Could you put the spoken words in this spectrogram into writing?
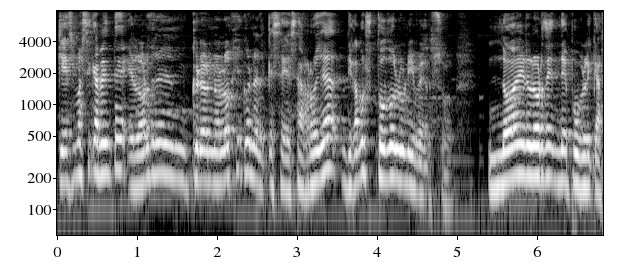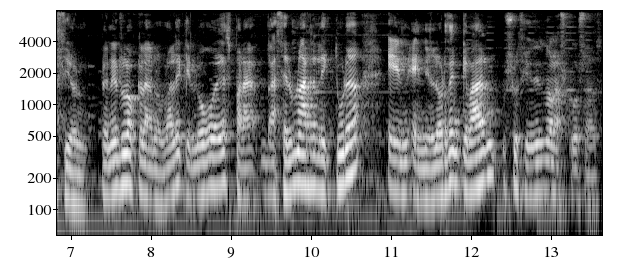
que es básicamente el orden cronológico en el que se desarrolla, digamos, todo el universo. no el orden de publicación, tenerlo claro, ¿vale? Que luego es para hacer una relectura en, el orden que van sucediendo las cosas.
